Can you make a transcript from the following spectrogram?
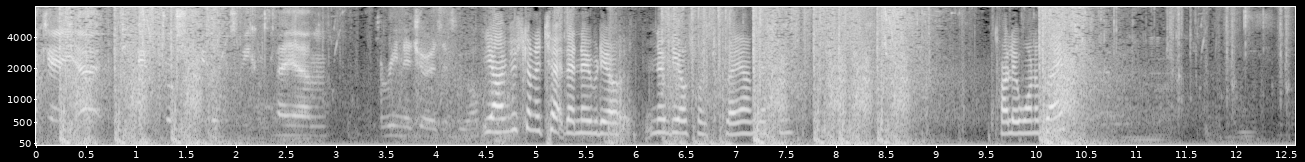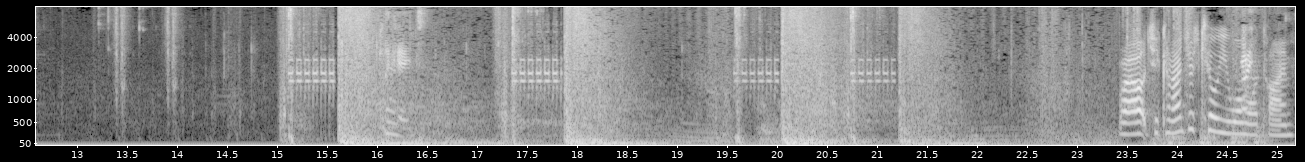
Okay, uh, if Josh, if you want, we can play um arena duos if you want. Yeah, I'm just gonna check that nobody else nobody else wants to play. I'm guessing. Tyler, wanna play? Okay. Right, Archie, can I just kill you one more time?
